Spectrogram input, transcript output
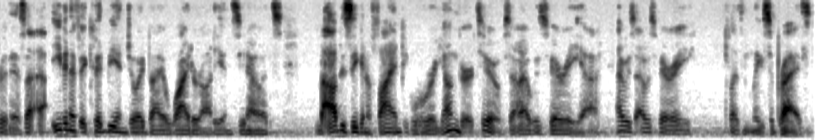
for this. Uh, even if it could be enjoyed by a wider audience, you know, it's obviously going to find people who are younger too. So I was very, uh, I was, I was very pleasantly surprised.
